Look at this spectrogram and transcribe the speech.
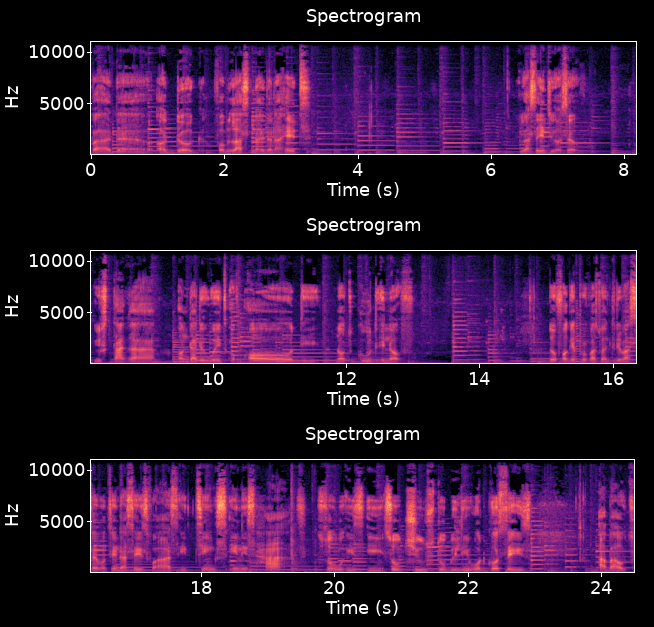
bad uh, hot dog from last night that I ate? You are saying to yourself, you stagger under the weight of all the not good enough. Don't forget Proverbs 23, verse 17 that says, For as he thinks in his heart, so is he. So choose to believe what God says about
